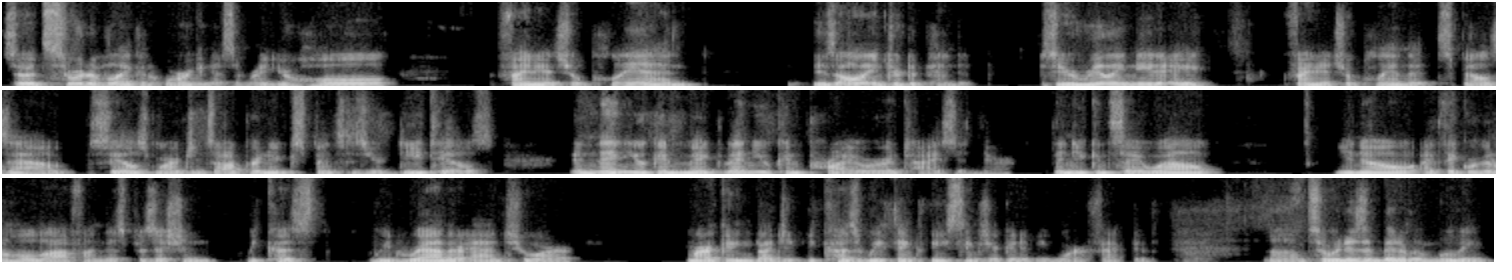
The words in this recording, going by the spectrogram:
So it's sort of like an organism, right? Your whole financial plan is all interdependent. So you really need a financial plan that spells out sales margins, operating expenses, your details, and then you can make, then you can prioritize in there. Then you can say, well, you know, I think we're going to hold off on this position because we'd rather add to our marketing budget because we think these things are going to be more effective. Um, so it is a bit of a moving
